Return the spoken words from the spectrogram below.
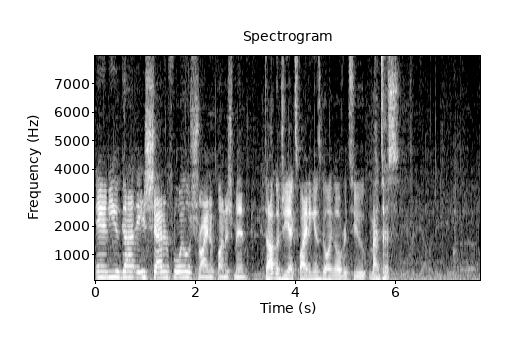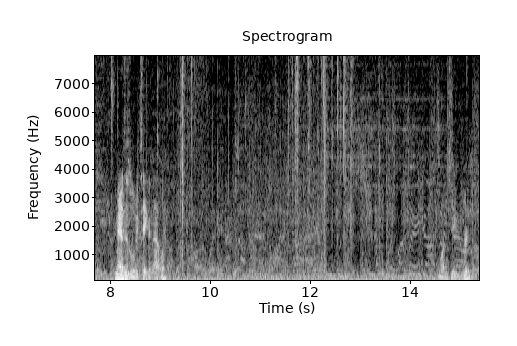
and you've got a Shatterfoil Shrine of Punishment. Doggo GX fighting is going over to Mantis. Mantis will be taking that one. One, two, three.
